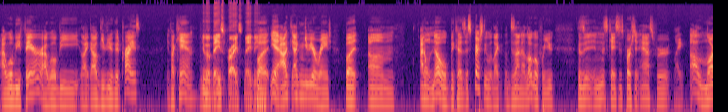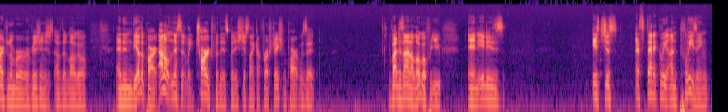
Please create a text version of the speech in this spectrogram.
I will be fair. I will be like I'll give you a good price if I can. Do a base price maybe. But yeah, I, I can give you a range. But um, I don't know because especially with like designing a logo for you, because in, in, this case, this person asked for like a large number of revisions of the logo, and then the other part, I don't necessarily charge for this, but it's just like a frustration part was that if I design a logo for you, and it is, it's just aesthetically unpleasing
